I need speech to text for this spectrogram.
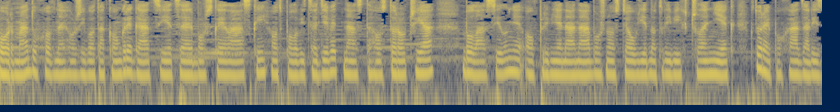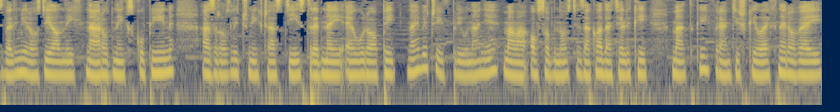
Forma duchovného života kongregácie Cér Božskej lásky od polovice 19. storočia bola silne ovplyvnená nábožnosťou jednotlivých členiek, ktoré pochádzali z veľmi rozdielných národných skupín a z rozličných častí strednej Európy. Najväčší vplyv na ne mala osobnosť zakladateľky, matky Františky Lechnerovej,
